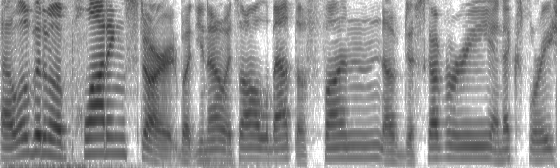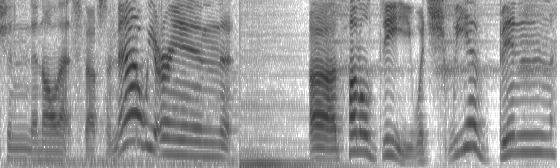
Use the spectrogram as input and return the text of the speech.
A little bit of a plotting start, but you know, it's all about the fun of discovery and exploration and all that stuff. So now we are in uh, Tunnel D, which we have been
